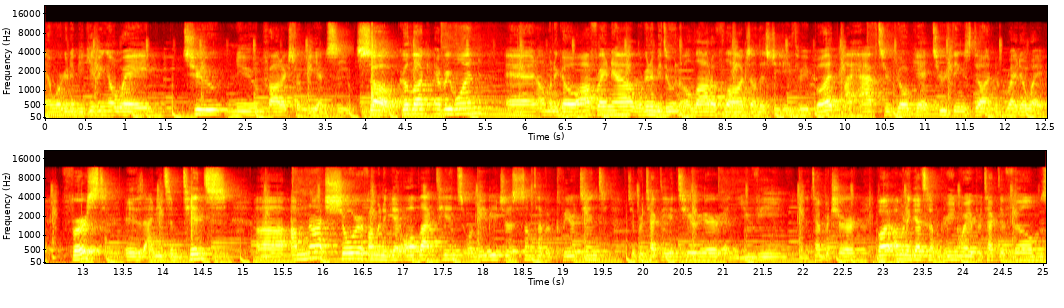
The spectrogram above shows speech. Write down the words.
And we're gonna be giving away two new products from EMC. So good luck everyone. And I'm gonna go off right now. We're gonna be doing a lot of vlogs on this GT3, but I have to go get two things done right away. First is I need some tints. Uh, I'm not sure if I'm gonna get all black tints or maybe just some type of clear tint to protect the interior and the UV and the temperature. But I'm gonna get some Greenway protective films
